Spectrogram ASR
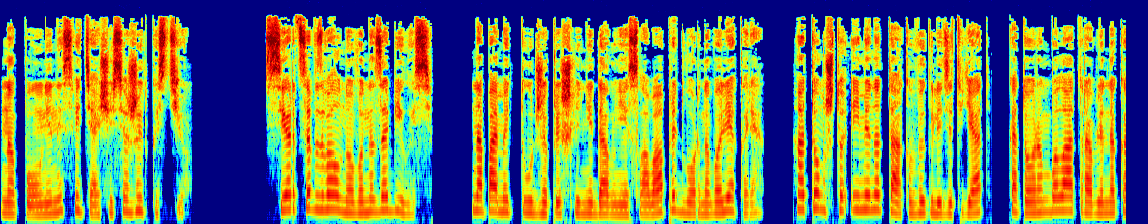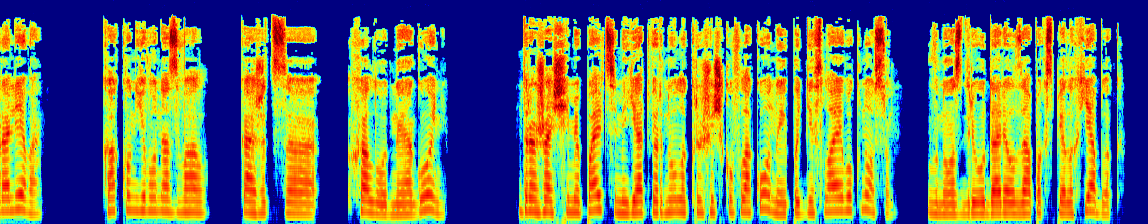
наполненный светящейся жидкостью. Сердце взволнованно забилось. На память тут же пришли недавние слова придворного лекаря о том, что именно так выглядит яд, которым была отравлена королева. Как он его назвал? Кажется, холодный огонь. Дрожащими пальцами я отвернула крышечку флакона и поднесла его к носу. В ноздри ударил запах спелых яблок.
